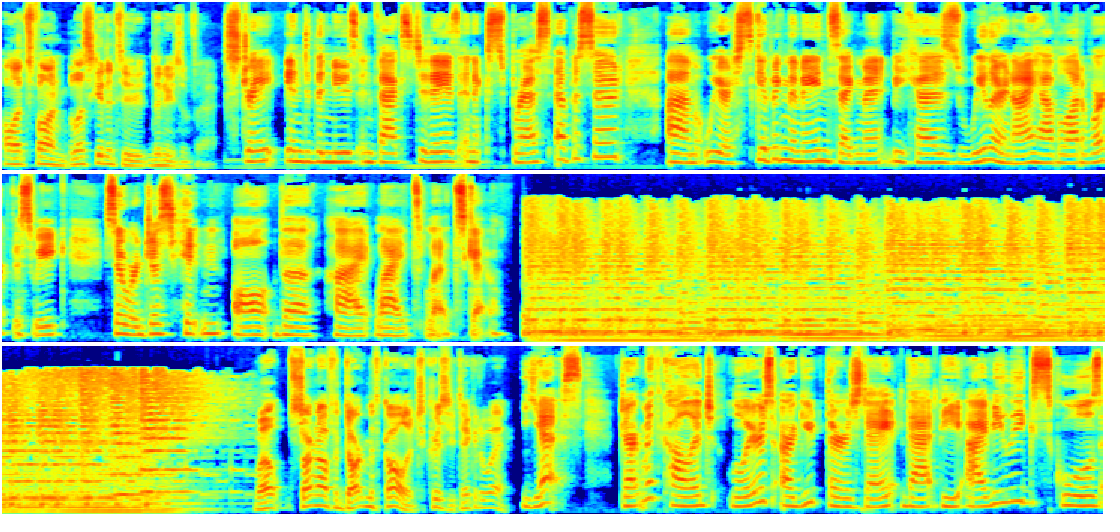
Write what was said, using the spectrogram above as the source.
all that's fun. But let's get into the news and facts. straight into the news and facts. Today is an express episode. Um, we are skipping the main segment because Wheeler and I have a lot of work this week. So we're just hitting all the highlights. Let's go. Well, starting off at Dartmouth College, Chrissy, take it away. Yes, Dartmouth College lawyers argued Thursday that the Ivy League school's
